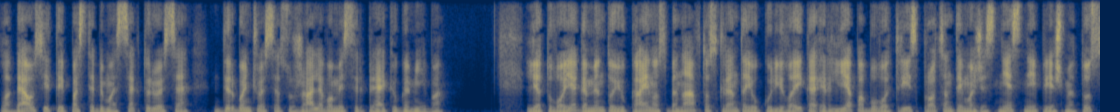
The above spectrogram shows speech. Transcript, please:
Labiausiai tai pastebima sektoriuose, dirbančiuose su žaliavomis ir prekių gamyba. Lietuvoje gamintojų kainos be naftos krenta jau kurį laiką ir Liepa buvo 3 procentai mažesnės nei prieš metus,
